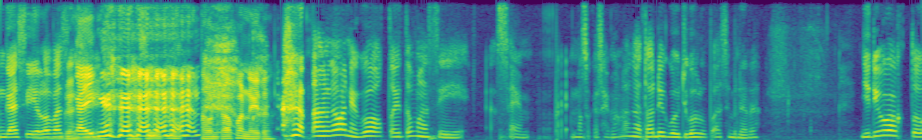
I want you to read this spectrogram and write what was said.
Enggak sih lo pasti nggak inget enggak tahun kapan ya itu? Tahun kapan ya? Gue waktu itu masih SMP masuk SMA lah nggak tahu deh gue juga lupa sebenarnya. Jadi waktu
